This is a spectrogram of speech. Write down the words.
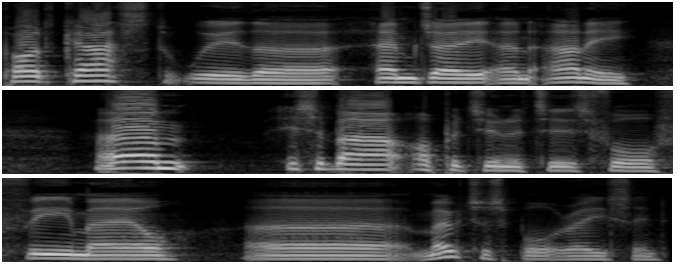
podcast with uh, MJ and Annie. Um, it's about opportunities for female uh, motorsport racing.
